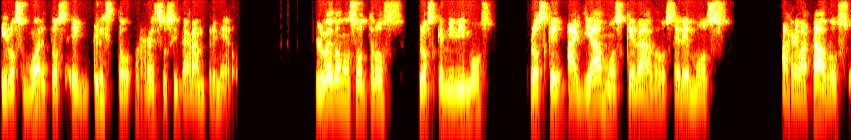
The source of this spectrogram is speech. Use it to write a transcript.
y los muertos en Cristo resucitarán primero. Luego nosotros, los que vivimos, los que hayamos quedado, seremos arrebatados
